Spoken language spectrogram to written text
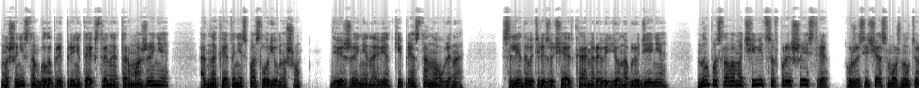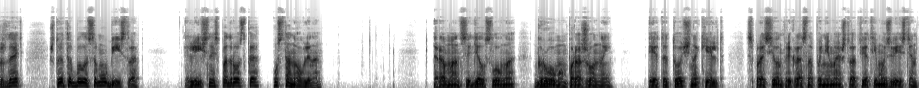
Машинистам было предпринято экстренное торможение, однако это не спасло юношу. Движение на ветке приостановлено. Следователи изучают камеры видеонаблюдения, но, по словам очевидцев происшествия, уже сейчас можно утверждать, что это было самоубийство. Личность подростка установлена. Роман сидел словно громом пораженный. «Это точно Кельт?» — спросил он, прекрасно понимая, что ответ ему известен.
